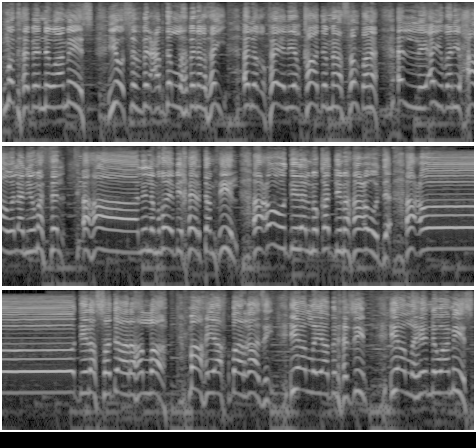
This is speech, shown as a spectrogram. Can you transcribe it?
مذهب النواميس. يوسف بن عبد الله بن غثي الغفيلي القادم من السلطنة اللي أيضا يحاول أن يمثل أهالي المضيبي خير تمثيل. أعود إلى المقدمة. أعود أعود إلى الصدارة الله. ما هي أخبار غازي؟ يلا يا بن هزيم. يلا يا النواميس.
